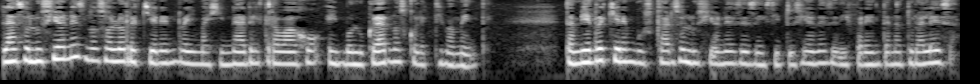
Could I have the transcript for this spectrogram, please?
Las soluciones no solo requieren reimaginar el trabajo e involucrarnos colectivamente, también requieren buscar soluciones desde instituciones de diferente naturaleza.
